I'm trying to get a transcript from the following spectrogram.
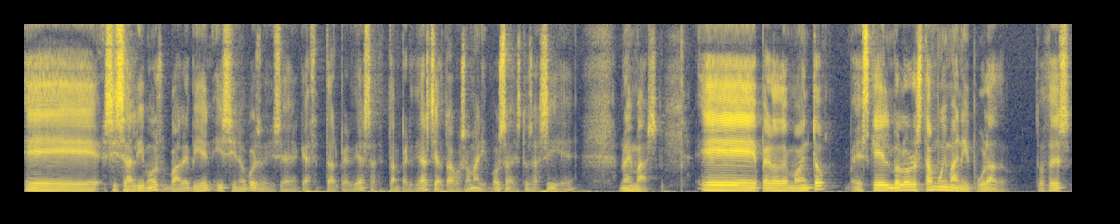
Eh, si salimos, vale, bien, y si no, pues hay que aceptar pérdidas, aceptan pérdidas y otra cosa mariposa, esto es así, no hay más. pero de momento es que el valor está muy manipulado. Entonces,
